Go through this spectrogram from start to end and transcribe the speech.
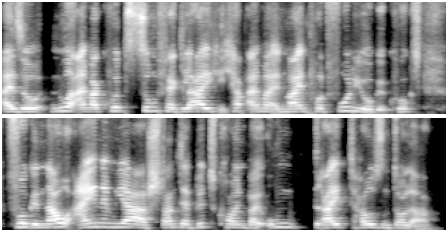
Also nur einmal kurz zum Vergleich. Ich habe einmal in mein Portfolio geguckt. Vor genau einem Jahr stand der Bitcoin bei um 3000 Dollar.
